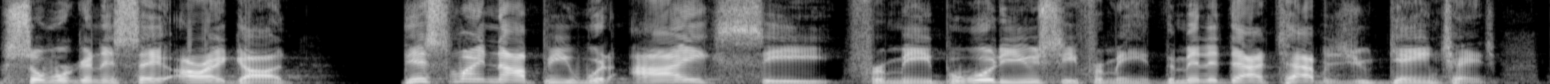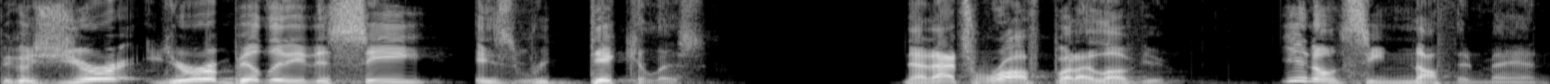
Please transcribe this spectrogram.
So we're going to say, "All right, God, this might not be what I see for me, but what do you see for me? The minute that happens, you game change because your your ability to see is ridiculous. Now that's rough, but I love you. You don't see nothing, man.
